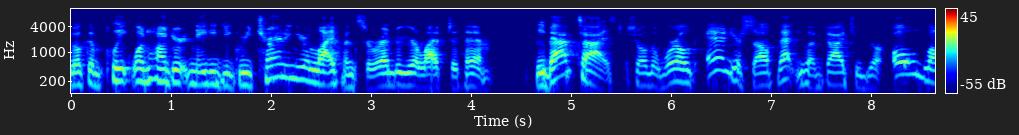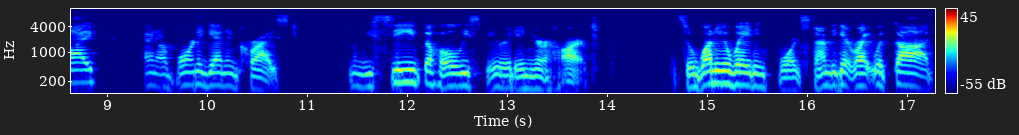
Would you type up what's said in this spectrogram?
do a complete 180 degree turn in your life and surrender your life to him. Be baptized. Show the world and yourself that you have died to your old life and are born again in Christ. And receive the Holy Spirit in your heart. So, what are you waiting for? It's time to get right with God.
